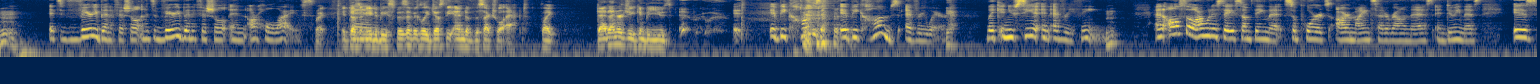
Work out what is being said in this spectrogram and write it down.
Mm-mm. it's very beneficial and it's very beneficial in our whole lives right. It doesn't need to be specifically just the end of the sexual act. Like that energy can be used everywhere. it it becomes it becomes everywhere Yeah. like and you see it in everything Mhm. And also i want to say something that supports our mindset around this and doing this is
